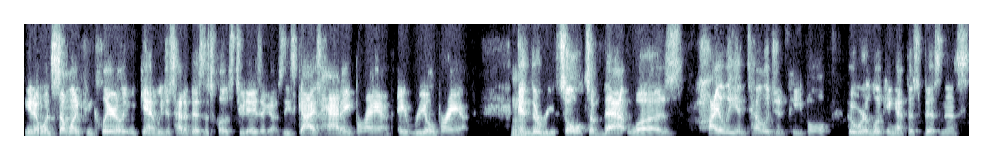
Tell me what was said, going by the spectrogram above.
you know when someone can clearly again we just had a business close two days ago so these guys had a brand a real brand mm-hmm. and the result of that was highly intelligent people who were looking at this business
